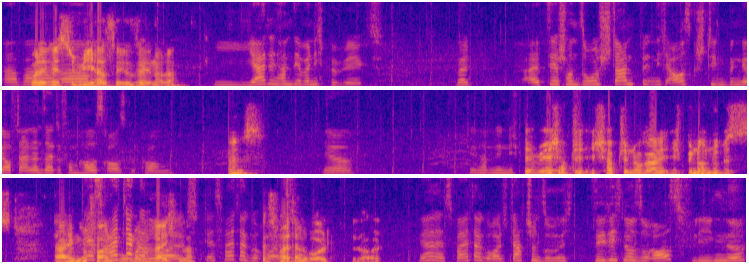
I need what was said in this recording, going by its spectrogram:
Aber. Weil den SUV ähm, hast du gesehen, oder? Ja, den haben die aber nicht bewegt. Weil als der schon so stand, bin ich ausgestiegen, bin genau auf der anderen Seite vom Haus rausgekommen. Was? Ja. Den haben die nicht Ich hab, den- ich hab den noch gar nicht. Ich bin doch nur bis dahin Der gefahren, wo meine Leiche lag. Der ist weitergerollt. Der ist weitergerollt. Lol. Ja, der ist weitergerollt. Ich dachte schon so, ich sehe dich nur so rausfliegen, ne?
